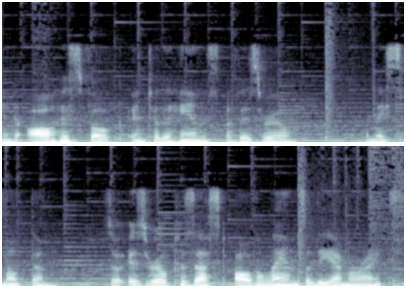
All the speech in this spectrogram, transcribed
and all his folk into the hands of Israel, and they smote them. So Israel possessed all the lands of the Amorites,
